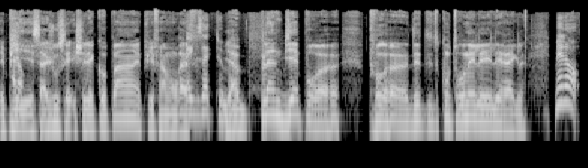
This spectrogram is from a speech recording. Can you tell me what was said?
Et puis ça joue chez les copains, et puis enfin bon bref. Exactement. Il y a plein de biais pour euh, pour euh, contourner les, règles. Mais alors,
